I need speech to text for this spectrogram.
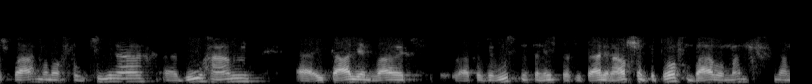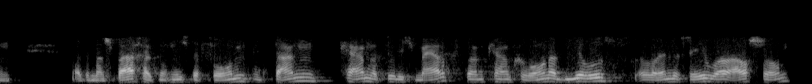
sprachen wir noch von China, äh, Wuhan. Äh, Italien war jetzt, also wir wussten es ja nicht, dass Italien auch schon betroffen war, aber man, man also man sprach halt noch nicht davon. Und dann kam natürlich März, dann kam Coronavirus oder Ende Februar auch schon.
